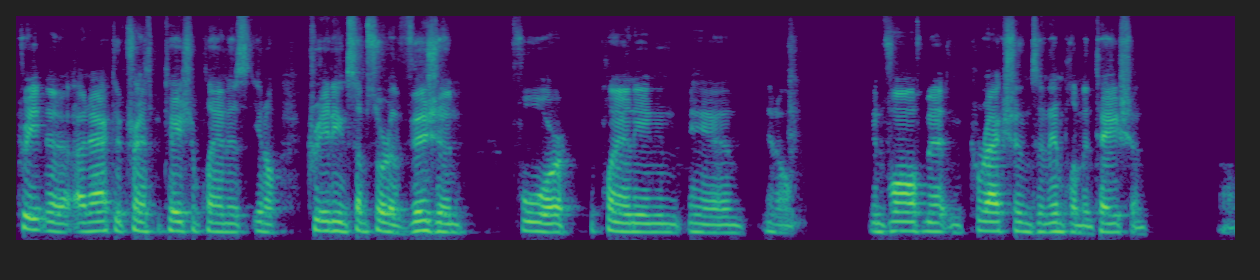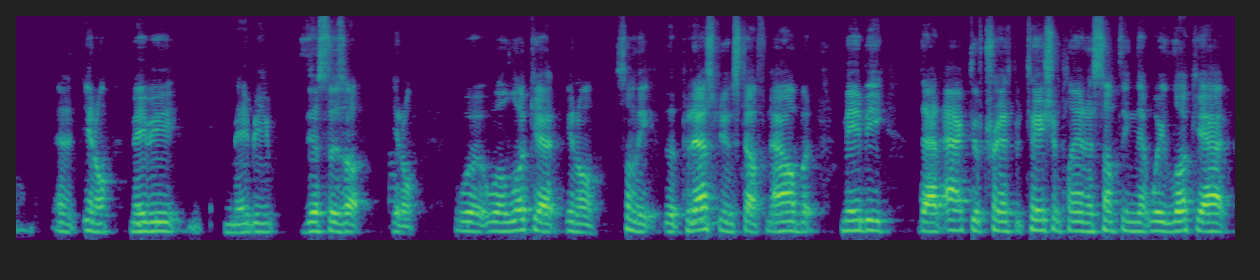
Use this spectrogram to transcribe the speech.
creating a, an active transportation plan is, you know, creating some sort of vision for the planning and, you know, involvement and corrections and implementation. Um, And, you know, maybe, maybe this is a, you know, we'll, we'll look at, you know, some of the, the pedestrian stuff now, but maybe that active transportation plan is something that we look at,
